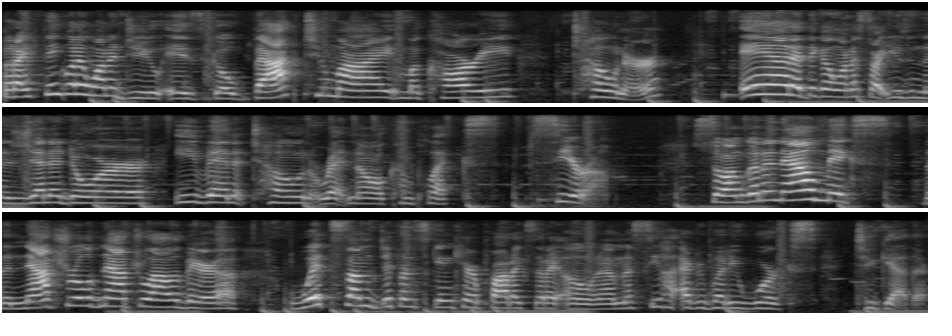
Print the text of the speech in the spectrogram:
but I think what I want to do is go back to my Makari toner. And I think I want to start using the Genador Even Tone Retinol Complex Serum. So I'm to now mix the natural of natural aloe vera with some different skincare products that I own. I'm to see how everybody works together.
